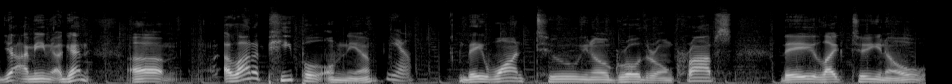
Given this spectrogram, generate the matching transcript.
Yeah, I mean, again, um, a lot of people, Omnia, Yeah. they want to, you know, grow their own crops. They like to, you know,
